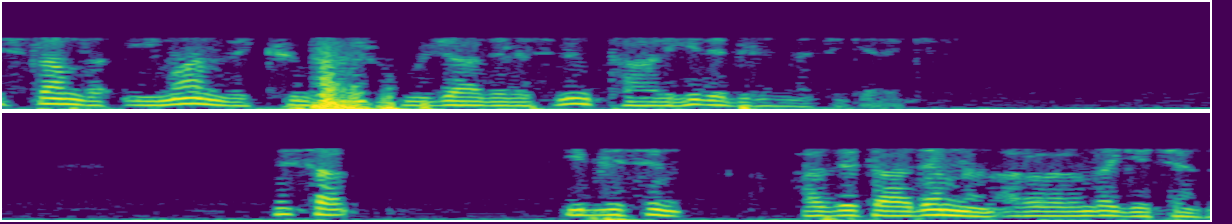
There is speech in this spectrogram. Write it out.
İslam'da iman ve küfür mücadelesinin tarihi de bilinmesi gerekir. Misal İblisin Hazreti Adem'le aralarında geçen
